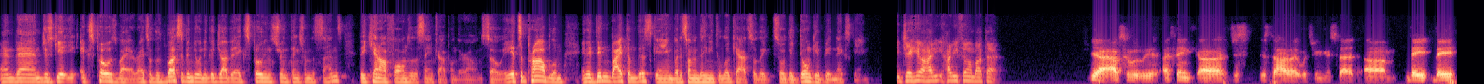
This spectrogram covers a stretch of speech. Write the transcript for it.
and then just get exposed by it, right? So the Bucks have been doing a good job at exposing certain things from the Suns. They cannot fall into the same trap on their own. So it's a problem, and it didn't bite them this game, but it's something they need to look at so they so they don't get bit next game. Jay Hill, how do you how do you feel about that? Yeah, absolutely. I think uh, just just to highlight what Junior said, um, they they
